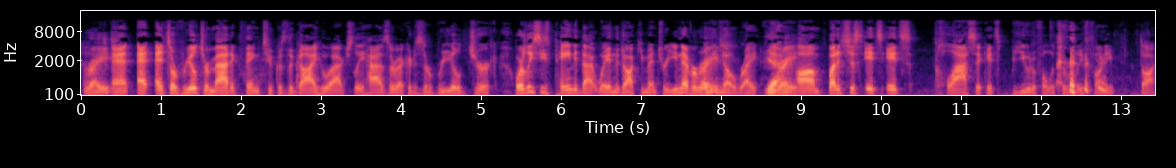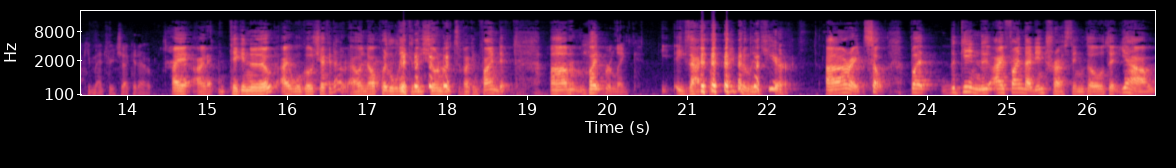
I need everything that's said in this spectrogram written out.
Right. And, and it's a real dramatic thing too, because the guy who actually has the record is a real jerk, or at least he's painted that way in the documentary. You never really know, right? Yeah. Right. Um, but it's just it's it's classic. It's beautiful. It's a really funny documentary. Check it out. I, I've taken a note. I will go check it out. I'll, and I'll put a link in the show notes if I can find it. Um, but Hyperlink. exactly hyperlink here. All right. So, but again, I find that interesting though. That yeah,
